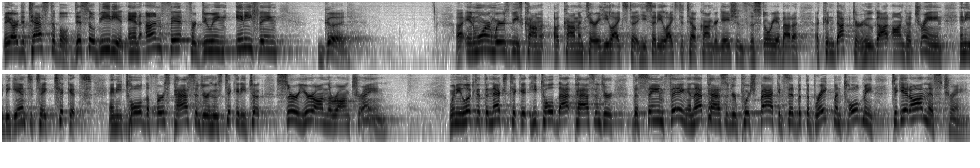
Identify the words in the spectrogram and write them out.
They are detestable, disobedient, and unfit for doing anything good. Uh, in Warren Wiersbe's com- uh, commentary, he, likes to, he said he likes to tell congregations the story about a, a conductor who got onto a train and he began to take tickets. And he told the first passenger whose ticket he took, Sir, you're on the wrong train. When he looked at the next ticket, he told that passenger the same thing. And that passenger pushed back and said, But the brakeman told me to get on this train.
